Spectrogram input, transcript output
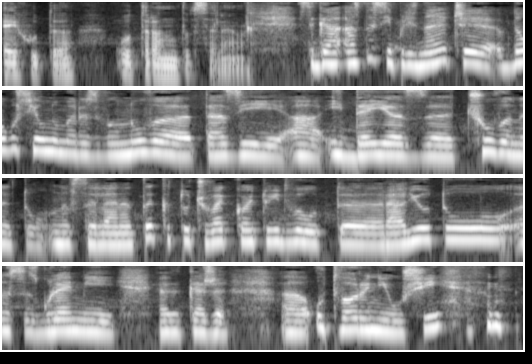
ехота от ранната Вселена. Сега, аз да си призная, че много силно ме развълнува тази а, идея за чуването на Вселената, като човек, който идва от а, радиото а, с големи, как да кажа, а, отворени уши.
